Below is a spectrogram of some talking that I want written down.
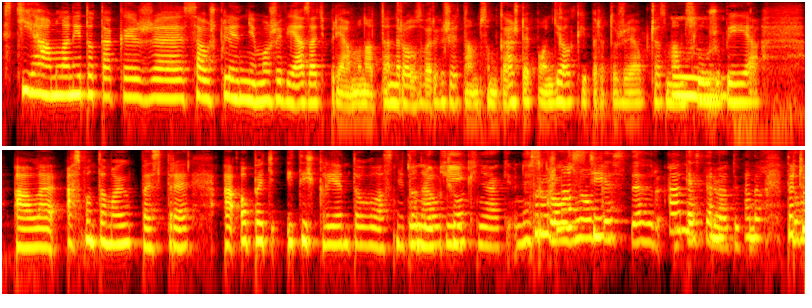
Stíham, len je to také, že sa už klient nemôže viazať priamo na ten rozvrh, že tam som každé pondelky, pretože ja občas mám mm. služby a, ale aspoň to majú pestre a opäť i tých klientov vlastne to, naučilo. k nejakým, nesklouznou ke, ster, ano, ke stereotypu. Ano, ano. To, čo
